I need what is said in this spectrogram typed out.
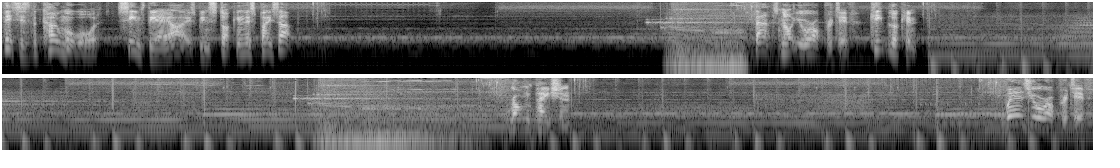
This is the coma ward. Seems the AI has been stocking this place up. That's not your operative. Keep looking. Wrong patient. Where's your operative?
